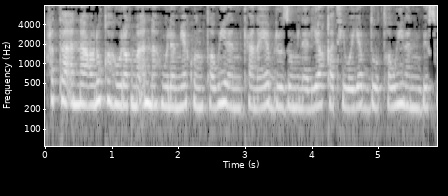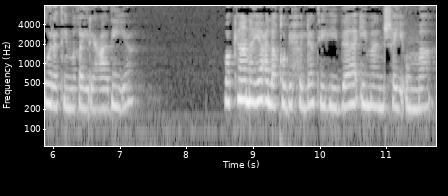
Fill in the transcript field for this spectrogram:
حتى أن عنقه رغم أنه لم يكن طويلا كان يبرز من الياقة ويبدو طويلا بصورة غير عادية وكان يعلق بحلته دائما شيء ما.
